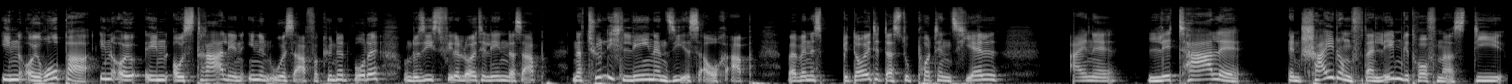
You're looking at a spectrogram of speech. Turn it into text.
in Europa, in, in Australien, in den USA verkündet wurde. Und du siehst, viele Leute lehnen das ab. Natürlich lehnen sie es auch ab, weil wenn es bedeutet, dass du potenziell eine letale Entscheidung für dein Leben getroffen hast, die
